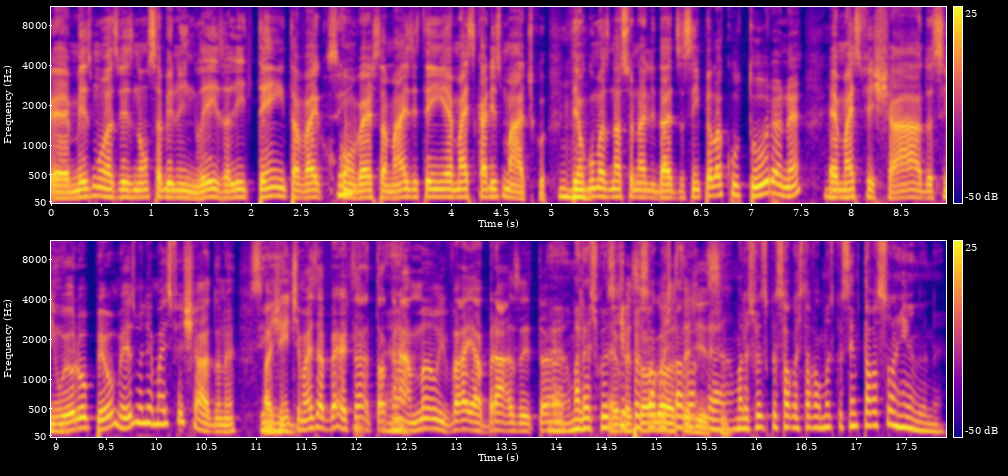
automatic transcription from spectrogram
é, mesmo às vezes não sabendo inglês, ali tenta, vai, Sim. Uhum. conversa mais e tem, é mais carismático. Tem algumas nacionalidades, assim, pela cultura, né, é mais fechado, assim, o europeu mesmo, ele é mais fechado, né? Sim. A gente é mais aberto, ah, toca É. na mão e vai, abraça e tal. É, uma das coisas Aí que o pessoal, pessoal gosta gostava. disso. é, uma das coisas que o pessoal gostava muito é que eu sempre tava sorrindo, né?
